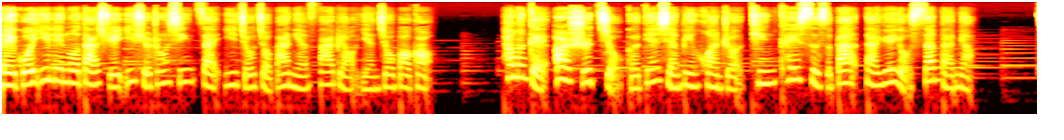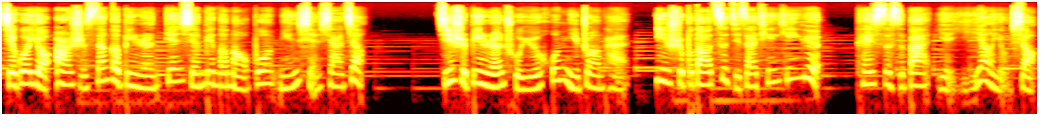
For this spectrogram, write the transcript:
美国伊利诺大学医学中心在一九九八年发表研究报告，他们给二十九个癫痫病患者听 K 四四八，大约有三百秒，结果有二十三个病人癫痫病的脑波明显下降，即使病人处于昏迷状态，意识不到自己在听音乐，K 四四八也一样有效。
